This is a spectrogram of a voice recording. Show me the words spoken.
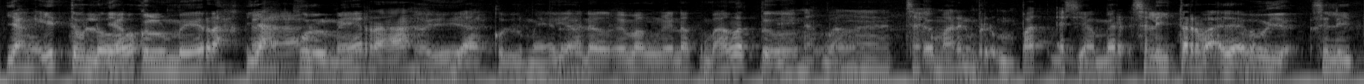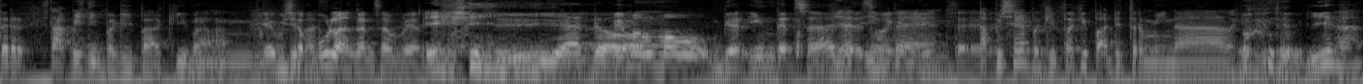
yang itu loh Yakul merah kan? Yakul merah Oh, iya. Yakul Iya, merah enak- emang enak banget tuh Enak banget. Saya kemarin berempat es jamer seliter pak ya. Oh, iya. Seliter. Tapi dibagi-bagi pak. Hmm, nggak bisa Dibagi- pulang kan sampean Iya dong. Emang mau biar intens aja biar intens. Tapi saya bagi-bagi pak di terminal gitu. iya.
